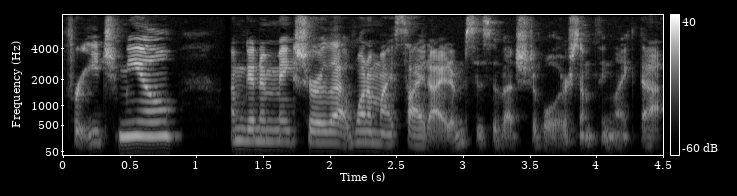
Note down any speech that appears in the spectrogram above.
for each meal. I'm going to make sure that one of my side items is a vegetable or something like that.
